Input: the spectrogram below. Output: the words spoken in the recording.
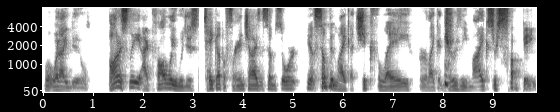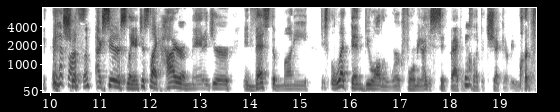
what would I do? Honestly, I probably would just take up a franchise of some sort. You know, something mm-hmm. like a Chick fil A or like a Jersey Mike's or something. That's just- awesome. I seriously, and just like hire a manager, invest the money, just let them do all the work for me. And I just sit back and collect a check every month.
